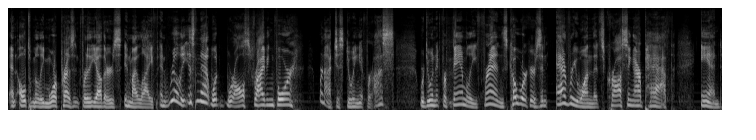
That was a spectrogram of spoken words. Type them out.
and ultimately more present for the others in my life. And really, isn't that what we're all striving for? We're not just doing it for us. We're doing it for family, friends, coworkers, and everyone that's crossing our path and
